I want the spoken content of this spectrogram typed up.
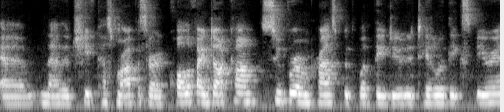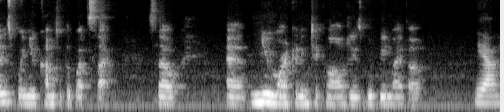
um, now the chief customer officer at qualified.com. Super impressed with what they do to tailor the experience when you come to the website. So, uh, new marketing technologies would be my vote. Yeah.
